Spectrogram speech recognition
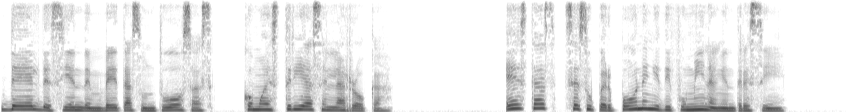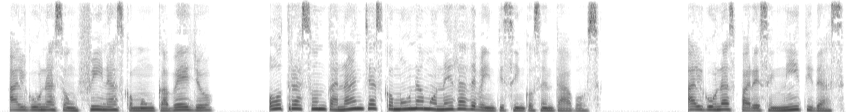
De él descienden vetas suntuosas como estrías en la roca. Estas se superponen y difuminan entre sí. Algunas son finas como un cabello, otras son tan anchas como una moneda de 25 centavos. Algunas parecen nítidas,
